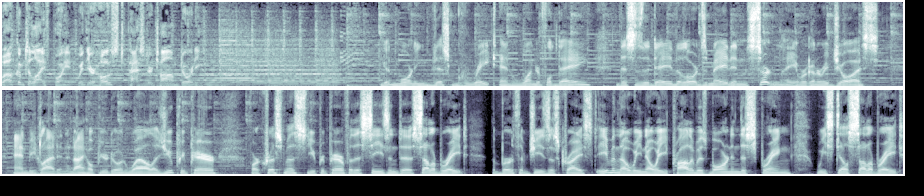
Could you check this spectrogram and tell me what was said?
Welcome to Life Point with your host, Pastor Tom Dougherty. Good morning, this great and wonderful day. This is the day the Lord's made, and certainly we're going to rejoice and be glad in it. I hope you're doing well as you prepare for Christmas, you prepare for the season to celebrate the birth of Jesus Christ. Even though we know he probably was born in the spring, we still celebrate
